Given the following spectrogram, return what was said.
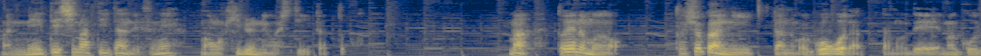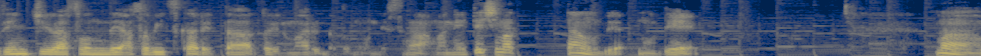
まあ、寝てしまっていたんですね。まあ、お昼寝をしていたと。まあ、というのも、図書館に行ったのが午後だったので、まあ、午前中遊んで遊び疲れたというのもあるんだと思うんですが、まあ、寝てしまったので、ので、まあ、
